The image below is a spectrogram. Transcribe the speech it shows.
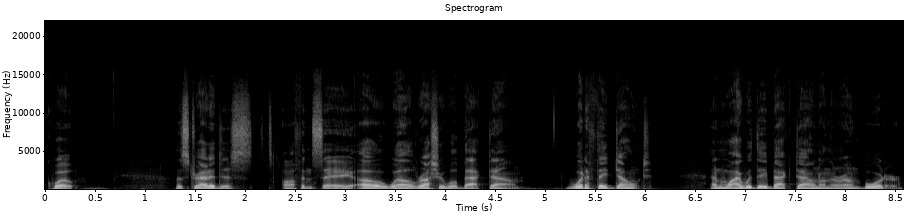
Quote, the strategists often say, oh, well, Russia will back down. What if they don't? And why would they back down on their own border?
